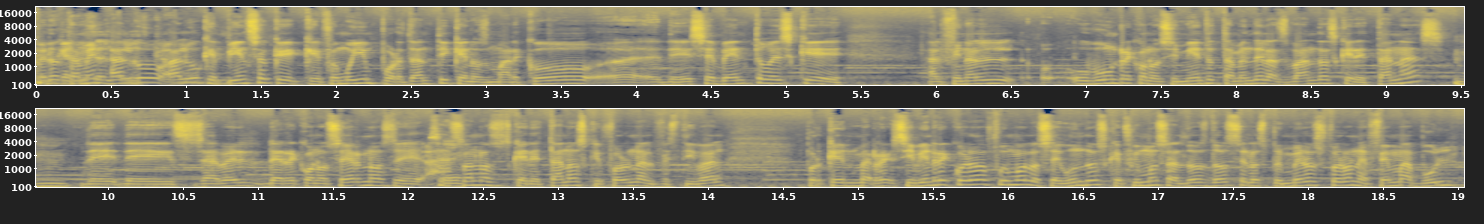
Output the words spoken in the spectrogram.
Pero también algo, algo que pienso que, que fue muy importante y que nos marcó eh, de ese evento es que al final hubo un reconocimiento también de las bandas queretanas, de, de saber, de reconocernos, de, ah, Sí. son los queretanos que fueron al festival. Porque me re- si bien recuerdo, fuimos los segundos que fuimos al 212, los primeros fueron Efema Bull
